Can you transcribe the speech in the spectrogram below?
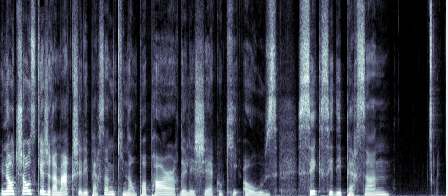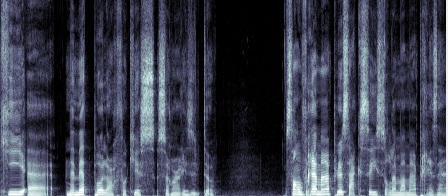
Une autre chose que je remarque chez les personnes qui n'ont pas peur de l'échec ou qui osent, c'est que c'est des personnes qui euh, ne mettent pas leur focus sur un résultat. Ils sont vraiment plus axés sur le moment présent.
